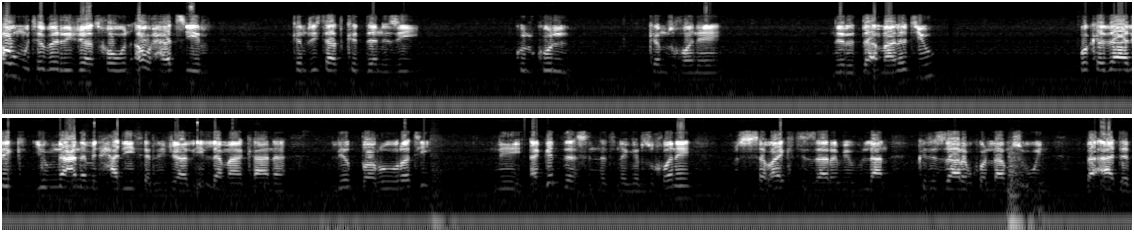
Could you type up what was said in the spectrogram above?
أو متبرجات خون أو حتصير كم زي تتكدن زي كل كل كم زخونة نرداء مالتيو. وكذلك يمنعن من حديث الرجال إلا ما كان للضرورة. نأقد سنة نقر زخوني مس سباي كتزارب يبلان كتزارب كلها مسؤول بأدب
